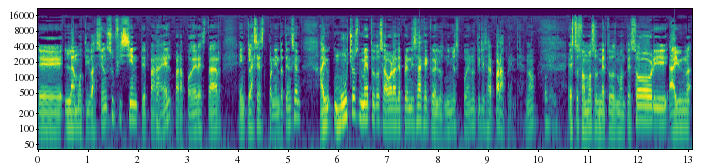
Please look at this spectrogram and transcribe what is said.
eh, la motivación suficiente para él para poder estar en clases poniendo atención. Hay muchos métodos ahora de aprendizaje que los niños pueden utilizar para aprender, ¿no? Estos famosos métodos Montessori, hay una,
